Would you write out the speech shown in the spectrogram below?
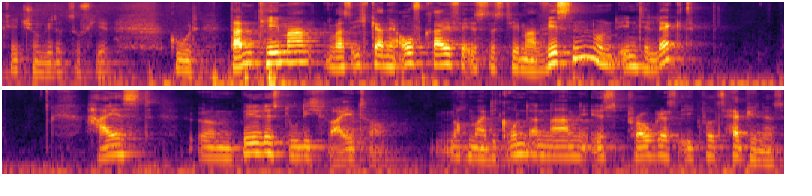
Ich rede schon wieder zu viel. Gut. Dann Thema, was ich gerne aufgreife, ist das Thema Wissen und Intellekt. Heißt, ähm, bildest du dich weiter? Nochmal, die Grundannahme ist Progress equals Happiness.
